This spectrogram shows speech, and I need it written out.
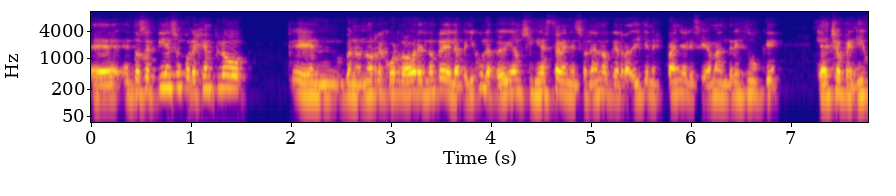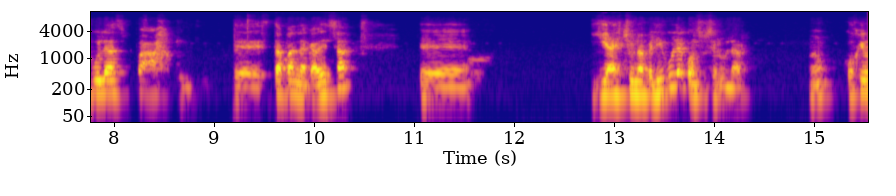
entonces pienso, por ejemplo, en, bueno, no recuerdo ahora el nombre de la película, pero hay un cineasta venezolano que radica en España que se llama Andrés Duque, que ha hecho películas te destapan la cabeza, eh, y ha hecho una película con su celular, ¿no? Cogió,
